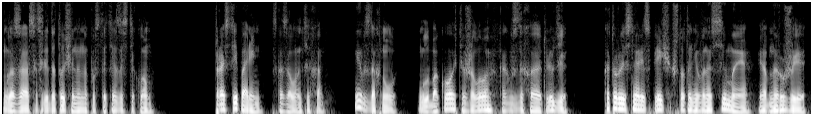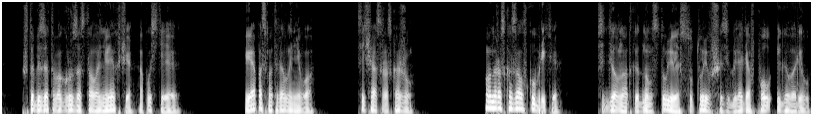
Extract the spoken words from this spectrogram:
Глаза сосредоточены на пустоте за стеклом. «Прости, парень», — сказал он тихо, и вздохнул, глубоко, тяжело, как вздыхают люди, которые сняли с плеч что-то невыносимое и обнаружили, что без этого груза стало не легче, а пустее. Я посмотрел на него. Сейчас расскажу. Он рассказал в кубрике, Сидел на откидном стуле, сутулившись, глядя в пол, и говорил.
